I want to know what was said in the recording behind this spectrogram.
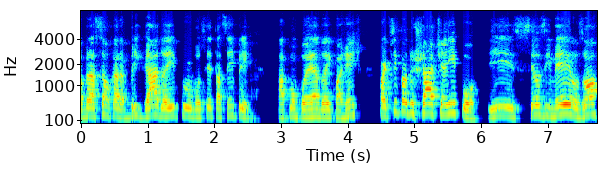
abração, cara. Obrigado aí por você estar tá sempre acompanhando aí com a gente. Participa do chat aí, pô. E seus e-mails, ó,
